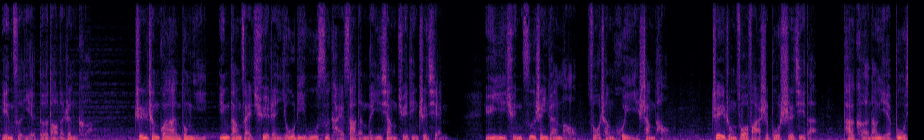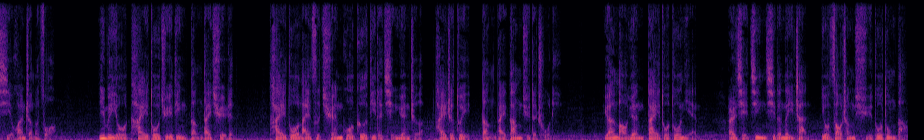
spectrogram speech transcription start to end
因此也得到了认可。执政官安东尼应当在确认尤利乌斯·凯撒的每一项决定之前，与一群资深元老组成会议商讨。这种做法是不实际的，他可能也不喜欢这么做，因为有太多决定等待确认，太多来自全国各地的请愿者排着队等待当局的处理。元老院怠惰多年，而且近期的内战又造成许多动荡，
